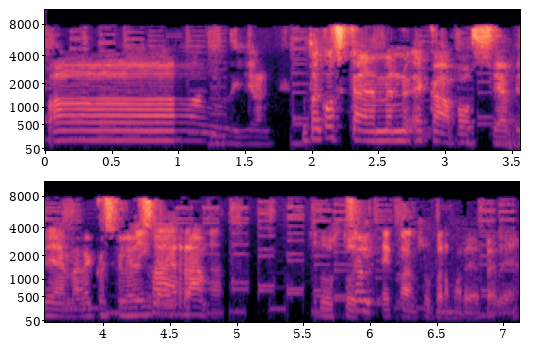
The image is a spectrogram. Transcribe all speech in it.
paljon. Mutta koskaan en mennyt ekaa bossia pidemmälle, koska oli Minkä sairaan... Tutustuit ekan Super Mario-peliin.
